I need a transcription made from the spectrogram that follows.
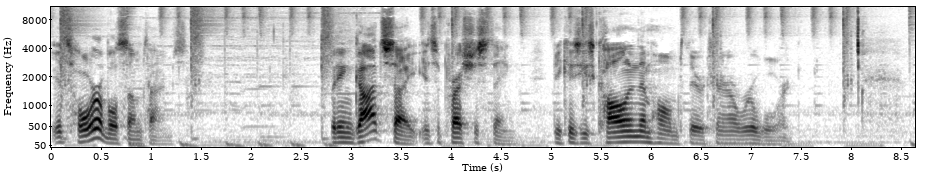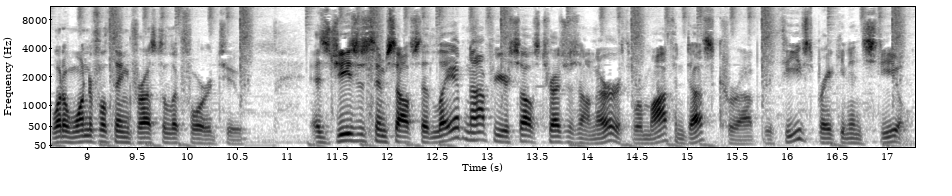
It's horrible sometimes. But in God's sight, it's a precious thing because He's calling them home to their eternal reward. What a wonderful thing for us to look forward to. As Jesus himself said, Lay up not for yourselves treasures on earth where moth and dust corrupt, where thieves break in and steal.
